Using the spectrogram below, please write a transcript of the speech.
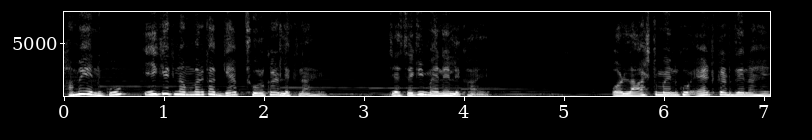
हमें इनको एक एक नंबर का गैप छोड़कर लिखना है, जैसे कि मैंने लिखा है। और लास्ट में इनको ऐड कर देना है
